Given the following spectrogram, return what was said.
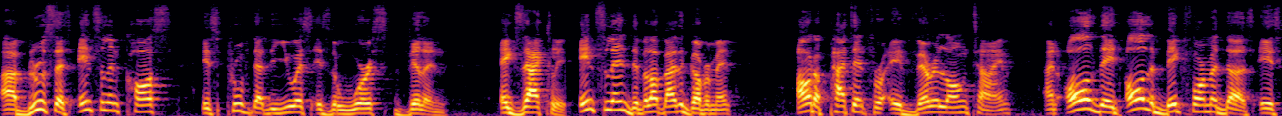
Uh, Bruce says, insulin costs is proof that the US is the worst villain. Exactly. Insulin developed by the government out of patent for a very long time. And all they all the big pharma does is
